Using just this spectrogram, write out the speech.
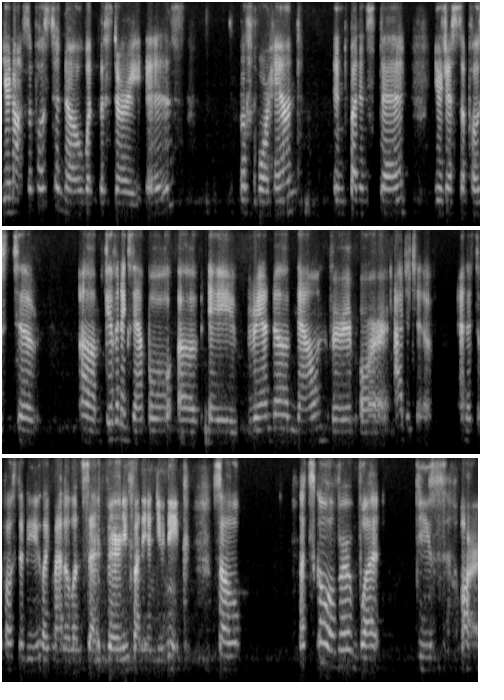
you're not supposed to know what the story is beforehand, and, but instead you're just supposed to um, give an example of a random noun, verb, or adjective. And it's supposed to be, like Madeline said, very funny and unique. So let's go over what these are.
